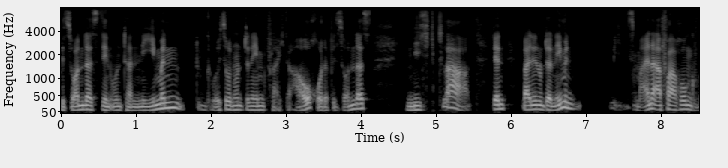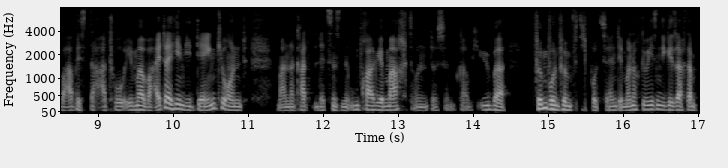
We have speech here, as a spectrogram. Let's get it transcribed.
besonders den Unternehmen, den größeren Unternehmen vielleicht auch oder besonders nicht klar. Denn bei den Unternehmen ist meine Erfahrung, war bis dato immer weiterhin die Denke und man hat letztens eine Umfrage gemacht und das sind, glaube ich, über 55 Prozent immer noch gewesen, die gesagt haben,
